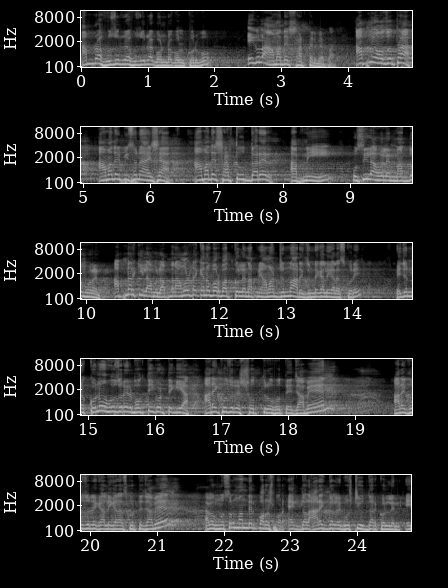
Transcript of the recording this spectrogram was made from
আমরা হুজুররা হুজুররা গন্ডগোল করব। এগুলো আমাদের স্বার্থের ব্যাপার। আপনি অযথা আমাদের পিছনে আয়সা আমাদের স্বার্থ উদ্ধারের আপনি উসিলা হলেন, মাধ্যম হলেন। আপনার কি লাভ হলো? আপনার আমলটা কেন বরবাদ করলেন আপনি? আমার জন্য আরেকজনকে গালিগালাজ করে। এই জন্য কোনো হুজুরের ভক্তি করতে গিয়া আরেক হুজুরের শত্রু হতে যাবেন? আরেক হুজুরের গালিগালাজ করতে যাবেন? এবং মুসলমানদের পরস্পর এক দল, আরেক দলের গোষ্ঠী উদ্ধার করলেন। এই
